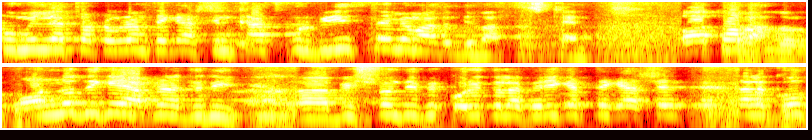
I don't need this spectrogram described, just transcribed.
কুমিল্লা চট্টগ্রাম থেকে আসেন কাজপুর ব্রিজ নেমে মাধবদী বাস স্ট্যান্ড। অথবা অন্যদিকে আপনারা যদি বিষ্ণুদ্বীপে করিতলা ফেরিঘাট থেকে আসেন তাহলে খুব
